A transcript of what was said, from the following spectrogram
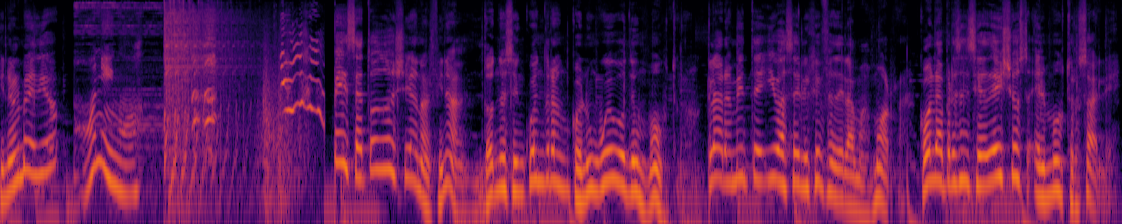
en el medio. Pese a todo, llegan al final, donde se encuentran con un huevo de un monstruo. Claramente iba a ser el jefe de la mazmorra. Con la presencia de ellos, el monstruo sale,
